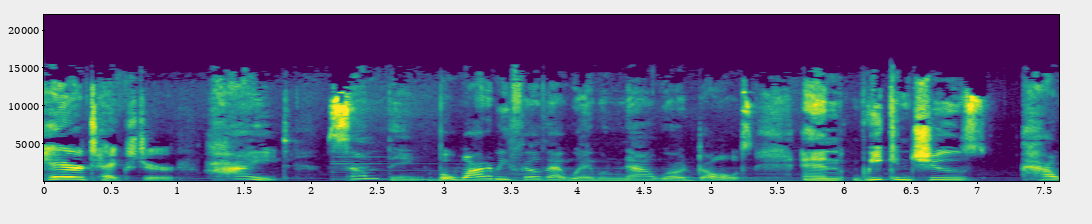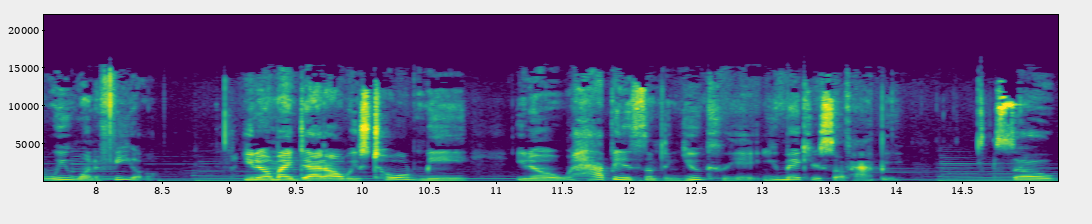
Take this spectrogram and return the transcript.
hair texture, height, something. But why do we feel that way when now we're adults and we can choose how we want to feel? You know, my dad always told me, you know, happiness is something you create. You make yourself happy. So,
